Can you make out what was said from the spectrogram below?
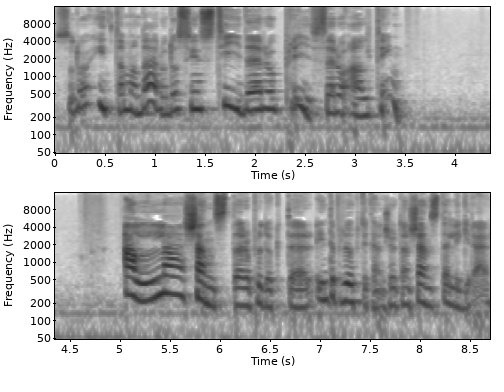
Så då hittar man där och då syns tider och priser och allting. Alla tjänster och produkter, inte produkter kanske, utan tjänster ligger där.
